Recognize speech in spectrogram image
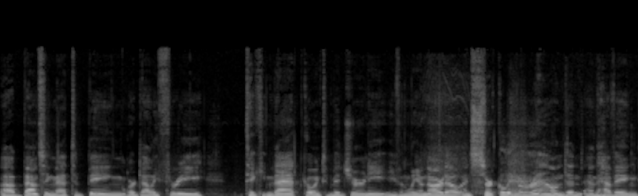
uh, bouncing that to Bing or DALL-E three, taking that, going to Midjourney, even Leonardo, and circling around and and having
